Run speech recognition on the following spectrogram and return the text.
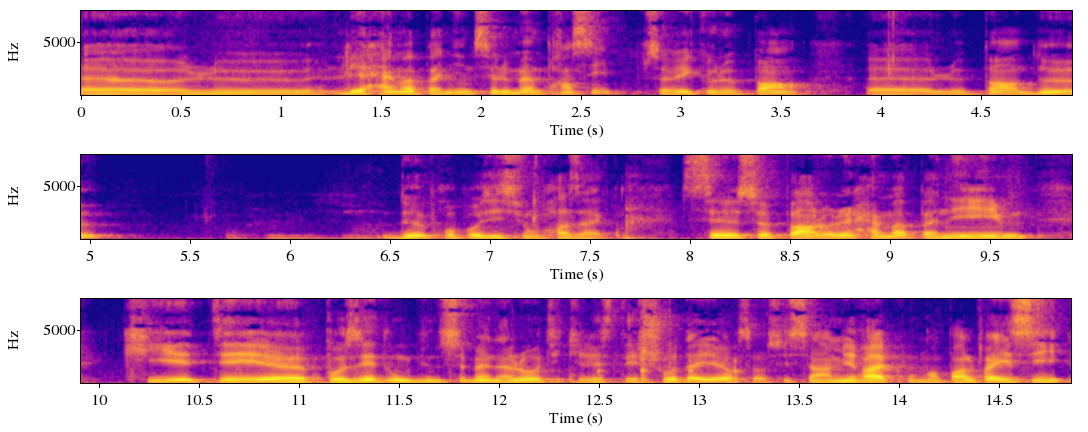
le l'Ehem Apanim, c'est le même principe. Vous savez que le pain, le pain de de proposition, Hazak. C'est ce pain, le Lehem Apanim, qui était euh, posé donc d'une semaine à l'autre et qui restait chaud d'ailleurs, ça aussi c'est un miracle, on n'en parle pas ici,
